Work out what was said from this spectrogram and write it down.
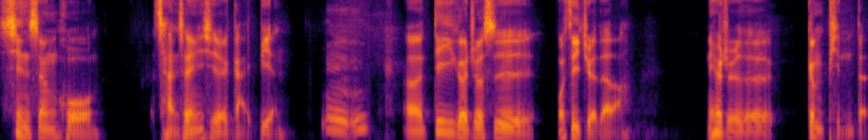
性生活产生一些改变。嗯，呃，第一个就是我自己觉得啦，你会觉得更平等。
